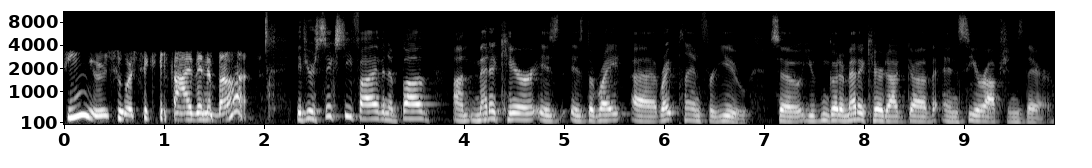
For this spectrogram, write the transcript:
seniors who are 65 and above? If you're 65 and above, um, Medicare is, is the right, uh, right plan for you. So you can go to medicare.gov and see your options there.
